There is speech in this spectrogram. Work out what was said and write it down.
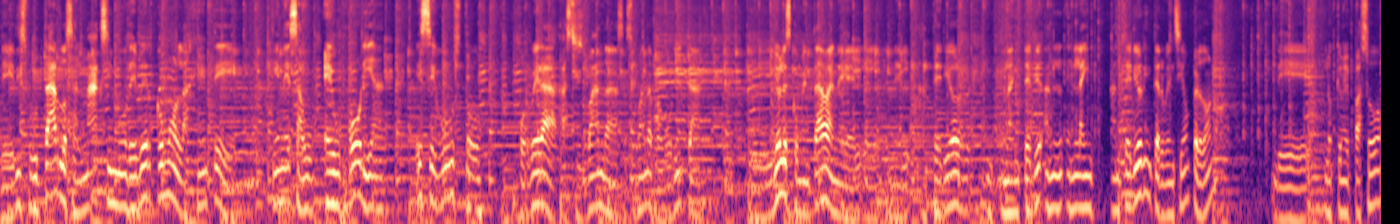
de disfrutarlos al máximo, de ver cómo la gente tiene esa eu- euforia, ese gusto por ver a, sus bandas, a su banda favorita. Eh, yo les comentaba en el, anterior, en la, anterior, intervención, perdón, de lo que me pasó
